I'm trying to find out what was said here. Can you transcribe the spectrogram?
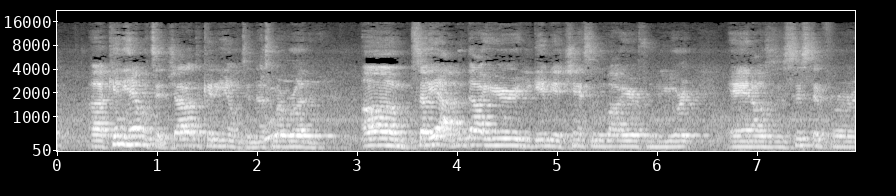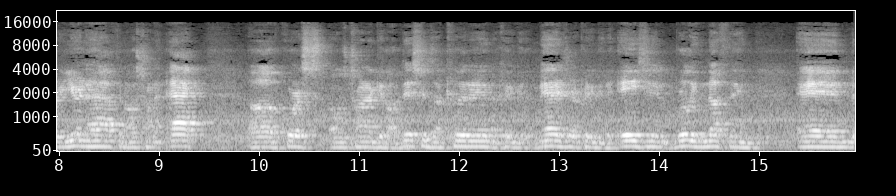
who? Uh, Kenny Hamilton. Shout out to Kenny Hamilton. That's my brother. Um, so yeah, I moved out here. He gave me a chance to move out here from New York, and I was an assistant for a year and a half, and I was trying to act. Uh, of course, I was trying to get auditions. I couldn't. I couldn't get a manager. I couldn't get an agent. Really nothing, and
